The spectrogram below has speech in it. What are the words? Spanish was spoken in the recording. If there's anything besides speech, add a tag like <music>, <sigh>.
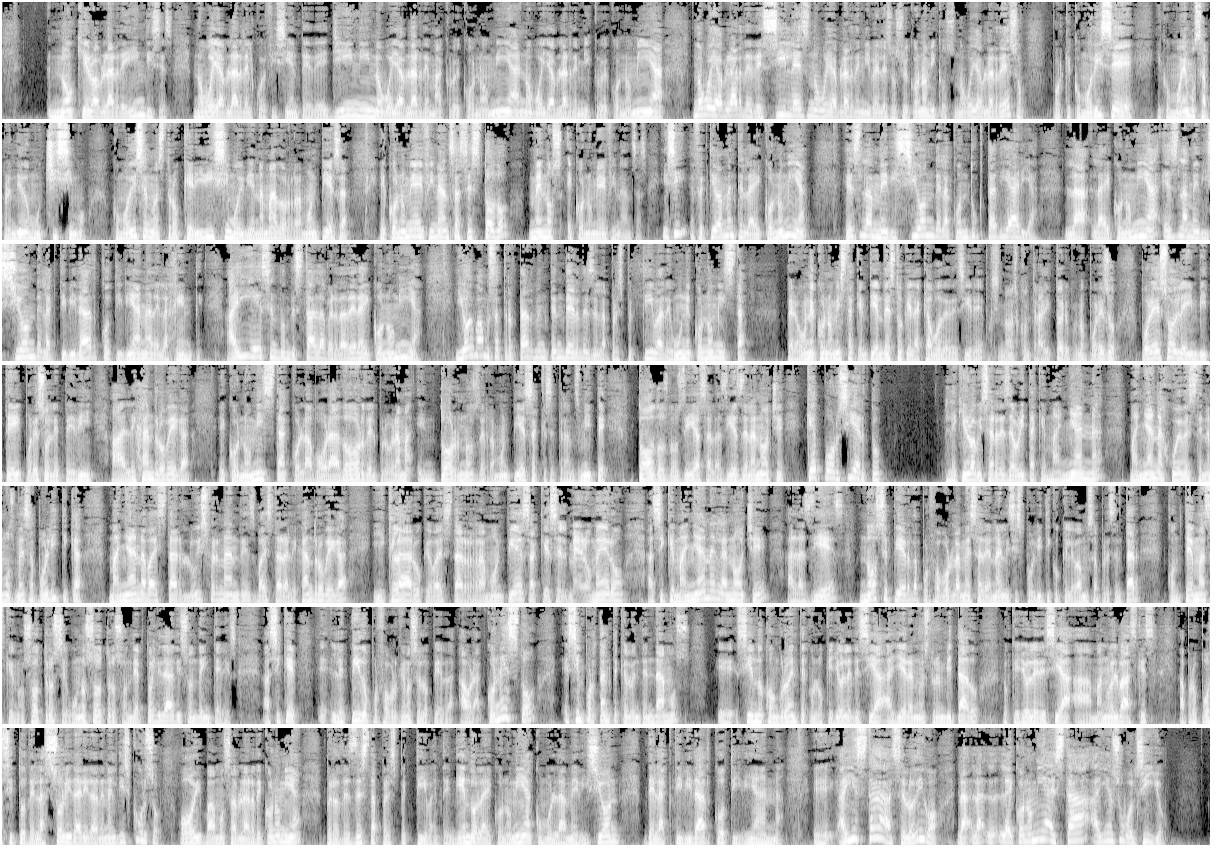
No quiero hablar de índices, no voy a hablar del coeficiente de Gini, no voy a hablar de macroeconomía, no voy a hablar de microeconomía, no voy a hablar de deciles, no voy a hablar de niveles socioeconómicos, no voy a hablar de eso, porque como dice y como hemos aprendido muchísimo, como dice nuestro queridísimo y bien amado Ramón Pieza, economía y finanzas es todo menos economía y finanzas. Y sí, efectivamente, la economía es la medición de la conducta diaria. La, la, economía es la medición de la actividad cotidiana de la gente. Ahí es en donde está la verdadera economía. Y hoy vamos a tratar de entender desde la perspectiva de un economista pero un economista que entiende esto que le acabo de decir, ¿eh? porque si no es contradictorio, pues no, por eso, por eso le invité y por eso le pedí a Alejandro Vega, economista, colaborador del programa Entornos de Ramón Pieza, que se transmite todos los días a las 10 de la noche, que por cierto, le quiero avisar desde ahorita que mañana, mañana jueves tenemos mesa política. Mañana va a estar Luis Fernández, va a estar Alejandro Vega y claro que va a estar Ramón Pieza, que es el mero mero. Así que mañana en la noche, a las 10, no se pierda por favor la mesa de análisis político que le vamos a presentar con temas que nosotros, según nosotros, son de actualidad y son de interés. Así que eh, le pido por favor que no se lo pierda. Ahora, con esto es importante que lo entendamos eh, siendo congruente con lo que yo le decía ayer a nuestro invitado, lo que yo le decía a Manuel Vázquez a propósito de la solidaridad en el discurso. Hoy vamos a hablar de economía, pero desde esta perspectiva, entendiendo la economía como la medición de la actividad cotidiana. Eh, ahí está, se lo digo, la, la, la economía está ahí en su bolsillo.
